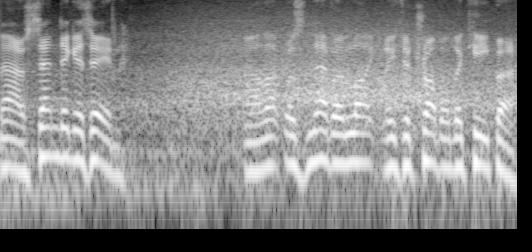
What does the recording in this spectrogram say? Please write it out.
Now sending it in. Well, that was never likely to trouble the keeper.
